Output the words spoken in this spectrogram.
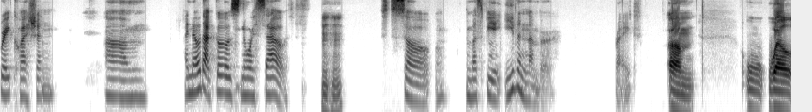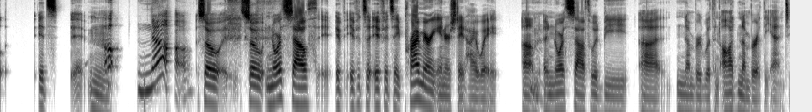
great question. Um, I know that goes north south, hmm so it must be an even number, right? Um, w- well, it's uh, hmm. Oh no! so so north south. If if it's a if it's a primary interstate highway, um, Mhm. a north south would be uh numbered with an odd number at the end.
